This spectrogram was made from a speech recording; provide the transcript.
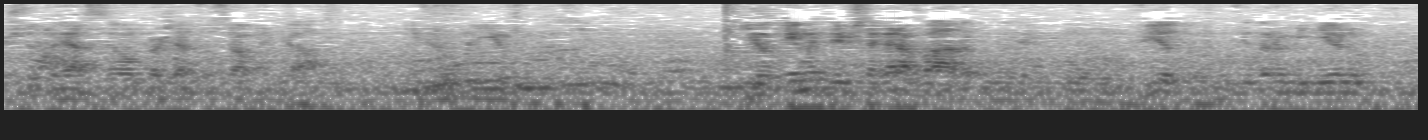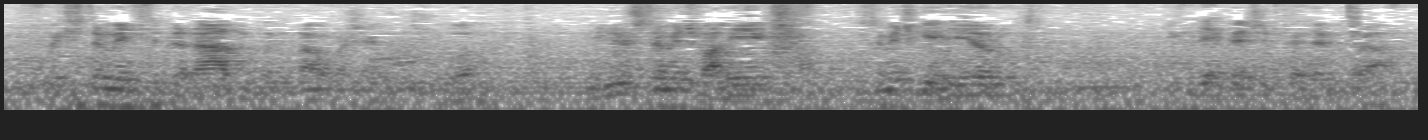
Instituto Reação, projeto social aplicado um livro. E eu tenho uma entrevista gravada com, com o Vitor. O Vitor era um menino foi extremamente disciplinado quando estava com a no judô. Um menino extremamente valente, extremamente guerreiro, e que de repente ele perdeu o tráfico.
